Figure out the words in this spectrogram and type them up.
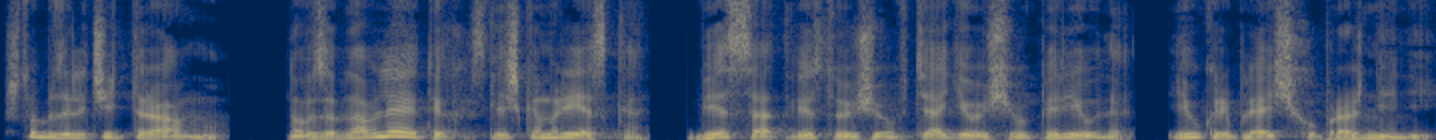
чтобы залечить травму, но возобновляют их слишком резко, без соответствующего втягивающего периода и укрепляющих упражнений.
